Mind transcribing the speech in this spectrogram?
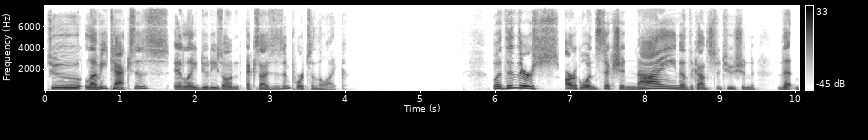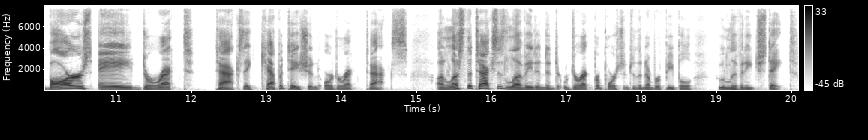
to levy taxes and lay duties on excises, imports, and the like. But then there's Article 1, Section 9 of the Constitution that bars a direct tax, a capitation or direct tax, unless the tax is levied in direct proportion to the number of people who live in each state.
